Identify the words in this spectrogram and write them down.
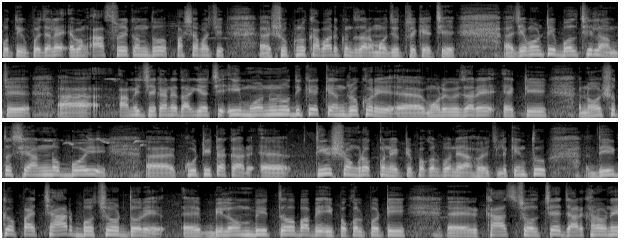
প্রতি উপজেলায় এবং আশ্রয়কেন্দ্র পাশাপাশি শুকনো খাবারও কিন্তু তারা মজুত রেখেছে। যেমনটি বলছিলাম যে আমি যেখানে দাঁড়িয়ে আছি, এই মনু নদীকে কেন্দ্র করে মৌলভীবাজারে একটি নয়শত ছিয়ানব্বই কোটি টাকার তীর সংরক্ষণে একটি প্রকল্প নেওয়া হয়েছিল। কিন্তু দীর্ঘ প্রায় চার বছর ধরে বিলম্বিতভাবে এই প্রকল্পটি কাজ চলছে, যার কারণে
